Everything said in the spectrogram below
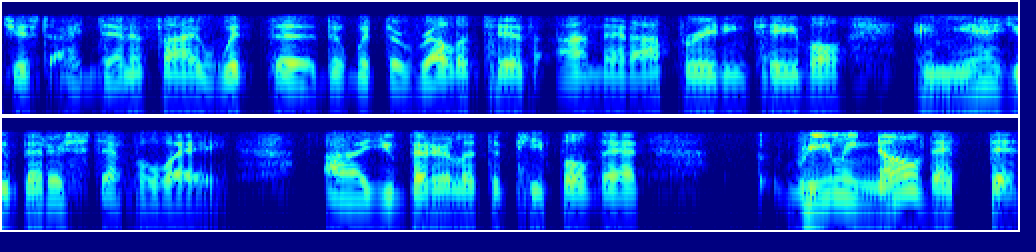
just identify with the, the with the relative on that operating table. And yeah you better step away. Uh you better let the people that really know that that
